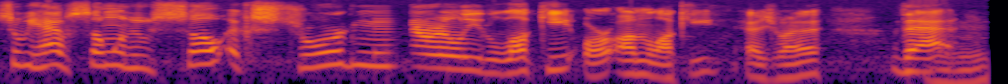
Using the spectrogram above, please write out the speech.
So we have someone who's so extraordinarily lucky or unlucky, as you want to, that mm-hmm.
